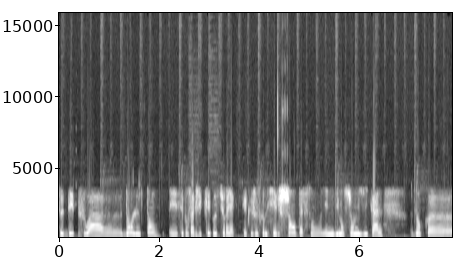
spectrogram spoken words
se déploient euh, dans le temps. Et c'est pour ça que j'ai que les postures, il y a quelque chose comme si elles chantent, elles sont, il y a une dimension musicale. Donc, euh,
